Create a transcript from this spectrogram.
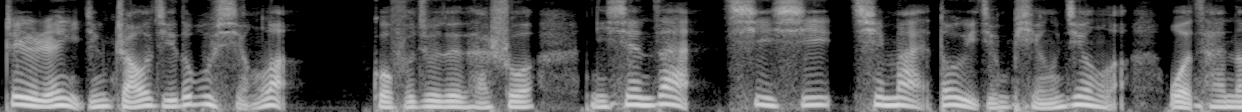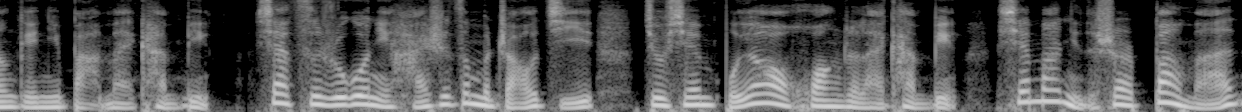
这个人已经着急的不行了。果夫就对他说：“你现在气息、气脉都已经平静了，我才能给你把脉看病。下次如果你还是这么着急，就先不要慌着来看病，先把你的事儿办完。”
